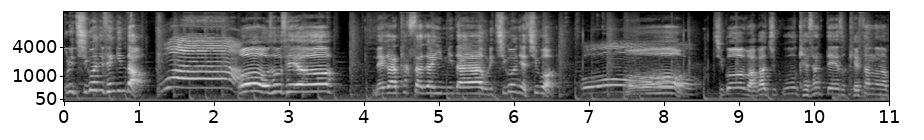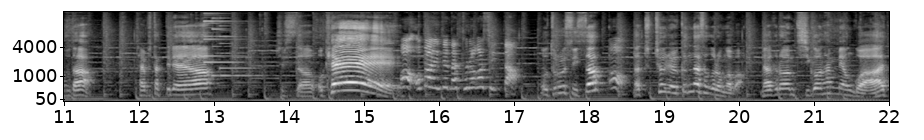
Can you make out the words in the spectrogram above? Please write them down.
우리 직원이 생긴다 우와. 어 어서 오세요 내가 탁사장입니다 우리 직원이야 직원 오. 어. 직원 와가지고 계산대에서 계산하나 보다 잘 부탁드려요 출석 오케이 어 오빠 이제 나 들어갈 수 있다. 어 들어올 수 있어? 어. 나 튜토리얼 끝나서 그런가 봐. 나 그럼 직원 한 명과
